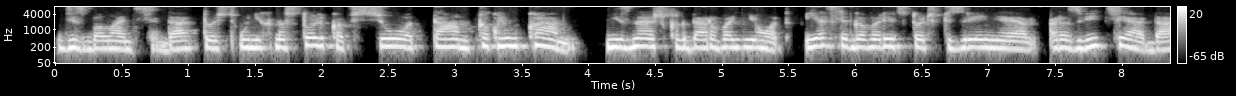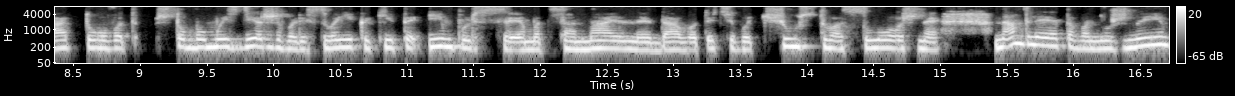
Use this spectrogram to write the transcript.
дисбалансе, да, то есть у них настолько все там, как вулкан, не знаешь, когда рванет. Если говорить с точки зрения развития, да, то вот чтобы мы сдерживали свои какие-то импульсы эмоциональные, да, вот эти вот чувства сложные, нам для этого нужны э,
